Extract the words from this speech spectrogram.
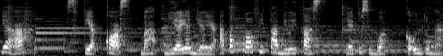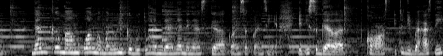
ya setiap cost, biaya-biaya atau profitabilitas, yaitu sebuah keuntungan dan kemampuan memenuhi kebutuhan dana dengan segala konsekuensinya. Jadi segala cost itu dibahas di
